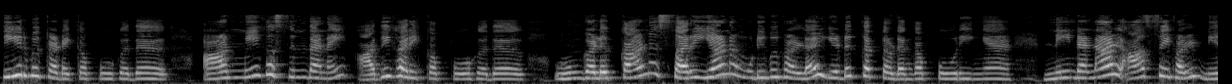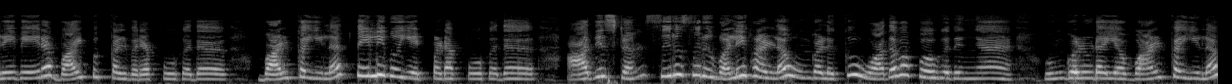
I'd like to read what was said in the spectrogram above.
தீர்வு கிடைக்க போகுது. ஆன்மீக சிந்தனை அதிகரிக்க போகுது. உங்களுக்கான சரியான முடிவுகளை எடுக்க தொடங்க போறீங்க. நீண்ட நாள் ஆசைகள் நிறைவேற வாய்ப்புகள் வரப்போகுது. வாழ்க்கையில தெளிவு ஏற்பட போகுது. அதிர்ஷ்டம் சிறு சிறு வழிகள்ல உங்களுக்கு உதவ போகுதுங்க. உங்களுடைய வாழ்க்கையில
